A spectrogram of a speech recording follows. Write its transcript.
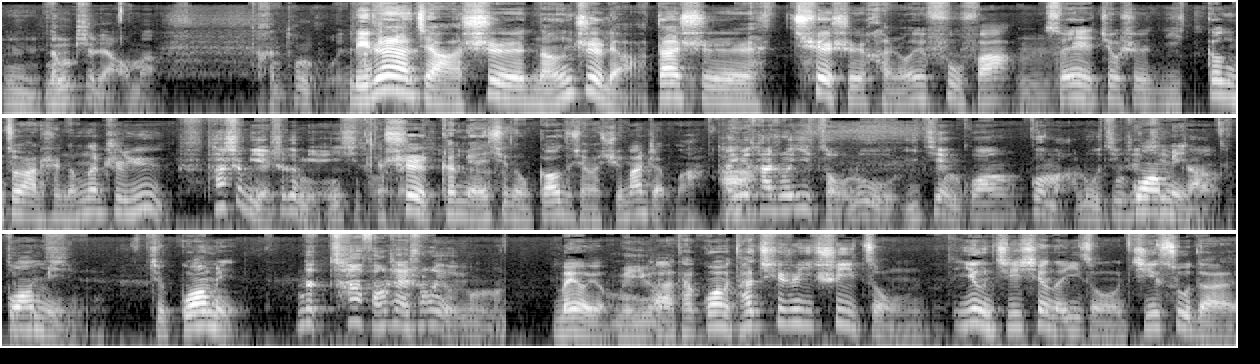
嗯，能治疗吗？很痛苦。理论上讲是能治疗，但是确实很容易复发。嗯，所以就是你更重要的是能不能治愈。它是不是也是个免疫系统？是跟免疫系统高度相关。荨麻疹嘛，他因为他说一走路一见光，过马路精神光敏，紧张，光敏就光敏，那擦防晒霜有用吗？没有用，没用啊！它光它其实是一种应激性的一种激素的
